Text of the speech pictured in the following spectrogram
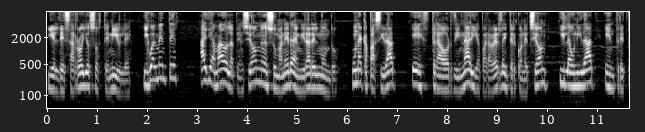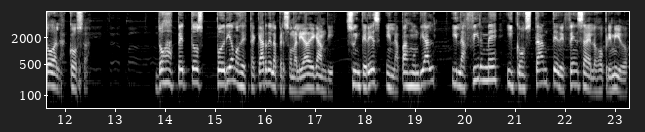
y el desarrollo sostenible. Igualmente, ha llamado la atención en su manera de mirar el mundo, una capacidad extraordinaria para ver la interconexión y la unidad entre todas las cosas. Dos aspectos podríamos destacar de la personalidad de Gandhi, su interés en la paz mundial y la firme y constante defensa de los oprimidos.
